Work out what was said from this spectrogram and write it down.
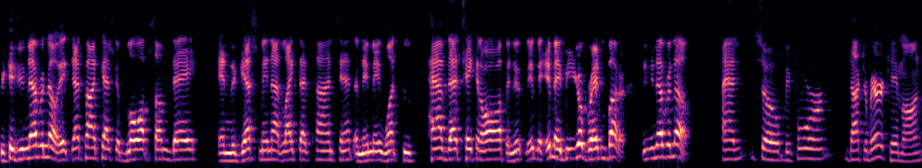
because you never know. It, that podcast could blow up someday and the guests may not like that content and they may want to have that taken off and it, it, may, it may be your bread and butter. You never know. And so before Dr. Barrett came on,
